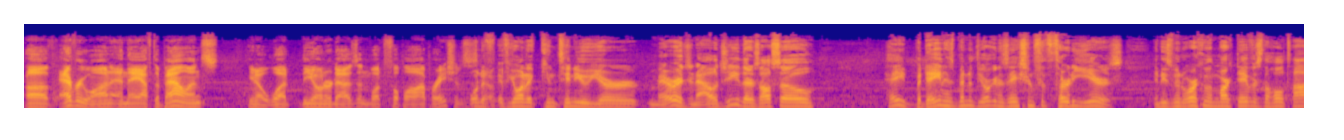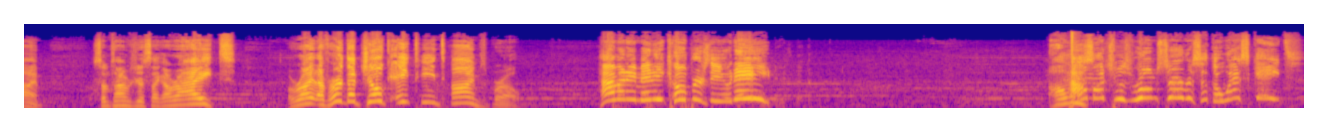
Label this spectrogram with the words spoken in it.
of everyone, and they have to balance you know what the owner does and what football operations Well, doing. if, if you want to continue your marriage analogy, there's also, hey, Badain has been at the organization for 30 years, and he's been working with Mark Davis the whole time. Sometimes you're just like, all right, all right, I've heard that joke 18 times, bro. How many Mini Coopers do you need? Always, How much was room service at the Westgate?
